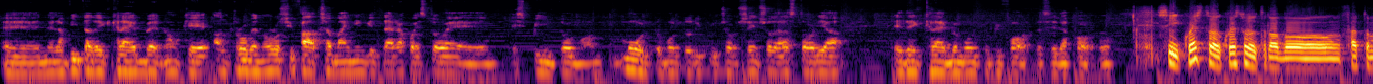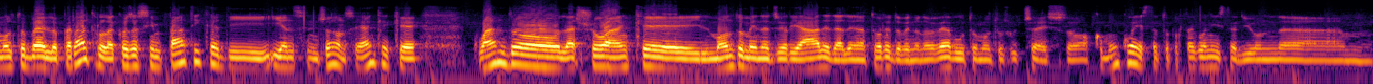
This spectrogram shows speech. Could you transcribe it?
eh, nella vita del club, non che altrove non lo si faccia, ma in Inghilterra questo è, è spinto molto molto di più, c'è un senso della storia e del club molto più forte, sei d'accordo? Sì, questo, questo, lo trovo un fatto molto bello. Peraltro la cosa simpatica di Ian St. John's è anche che quando lasciò anche il mondo manageriale da allenatore dove non aveva avuto molto successo, comunque è stato protagonista di un um,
